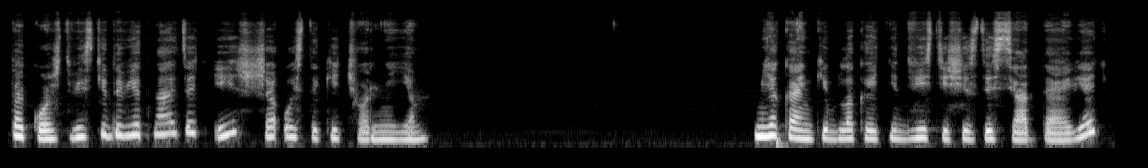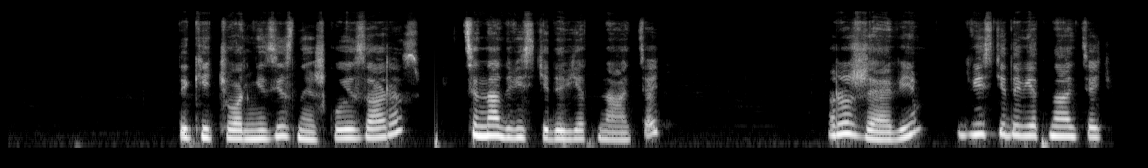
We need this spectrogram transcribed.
Також 219 і ще ось такі чорні є. М'якенькі блакитні 269. Такі чорні зі знижкою зараз. Ціна 219. Рожеві 219.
